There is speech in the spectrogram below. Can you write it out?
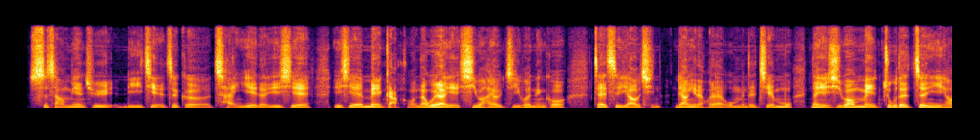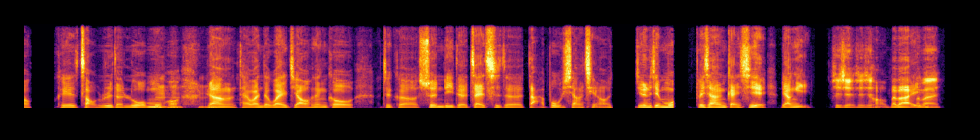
市场面去理解这个产业的一些一些美感。那未来也希望还有机会能够再次邀请亮义来回来我们的节目。那也希望美猪的争议哈。可以早日的落幕哈，让台湾的外交能够这个顺利的再次的大步向前哦。今天的节目非常感谢亮毅，谢谢谢谢，好，拜拜，拜拜。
